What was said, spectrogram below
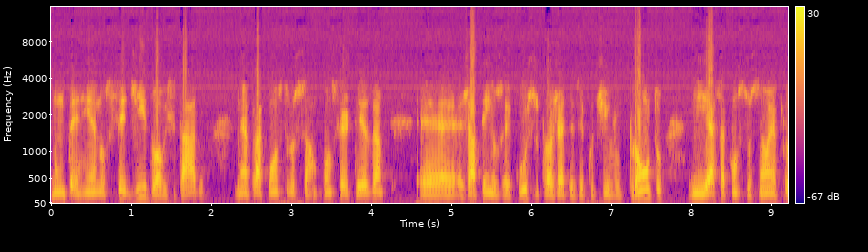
num terreno cedido ao Estado né, para a construção. Com certeza é, já tem os recursos, o projeto executivo pronto e essa construção é para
